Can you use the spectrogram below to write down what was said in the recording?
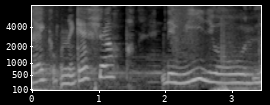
லைக் பண்ணுங்க ஷேர் பண்ணுங்க இந்த வீடியோவில்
